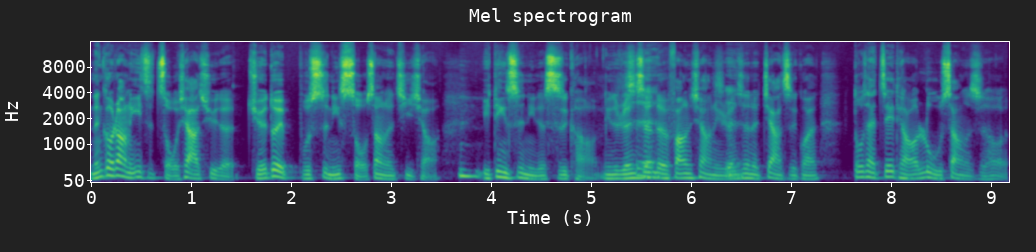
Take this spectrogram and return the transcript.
能够让你一直走下去的，绝对不是你手上的技巧，嗯，一定是你的思考、你的人生的方向、你人生的价值观都在这条路上的时候。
